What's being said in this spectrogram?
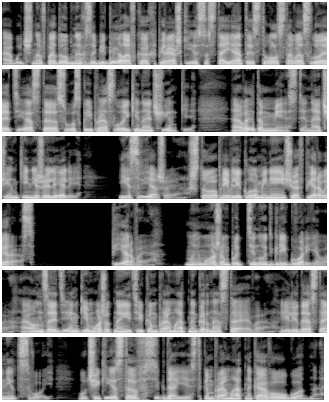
Обычно в подобных забегаловках пирожки состоят из толстого слоя теста с узкой прослойки начинки, а в этом месте начинки не жалели. И свежие, что привлекло меня еще в первый раз. Первое. Мы можем подтянуть Григорьева, а он за деньги может найти компромат на Горностаева или достанет свой. У чекистов всегда есть компромат на кого угодно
